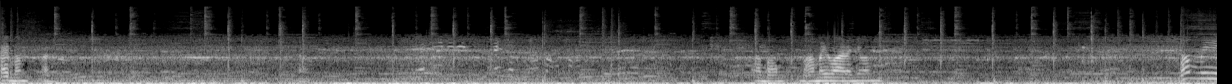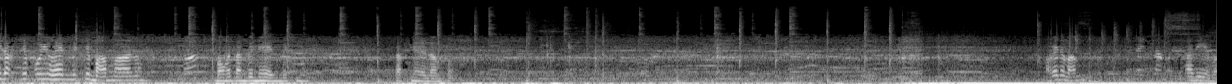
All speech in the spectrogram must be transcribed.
Hi, ma'am. Ano? Ah, baka, baka may iwanan niyo, ma'am. Ma'am, may lock niyo po yung helmet niyo. Baka maano. Baka matanggal yung helmet niyo. Tap niyo na lang po. Okay na, ma'am? Ah, sige po.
